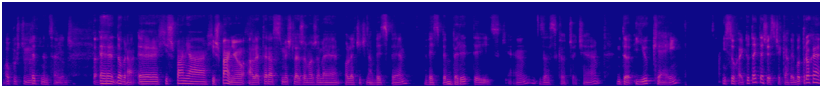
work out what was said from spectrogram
opuścimy. W szczytnym celu. Tak. E, dobra, e, Hiszpania Hiszpanią, ale teraz myślę, że możemy polecieć na wyspy. Wyspy brytyjskie, zaskoczycie, do UK. I słuchaj, tutaj też jest ciekawie, bo trochę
